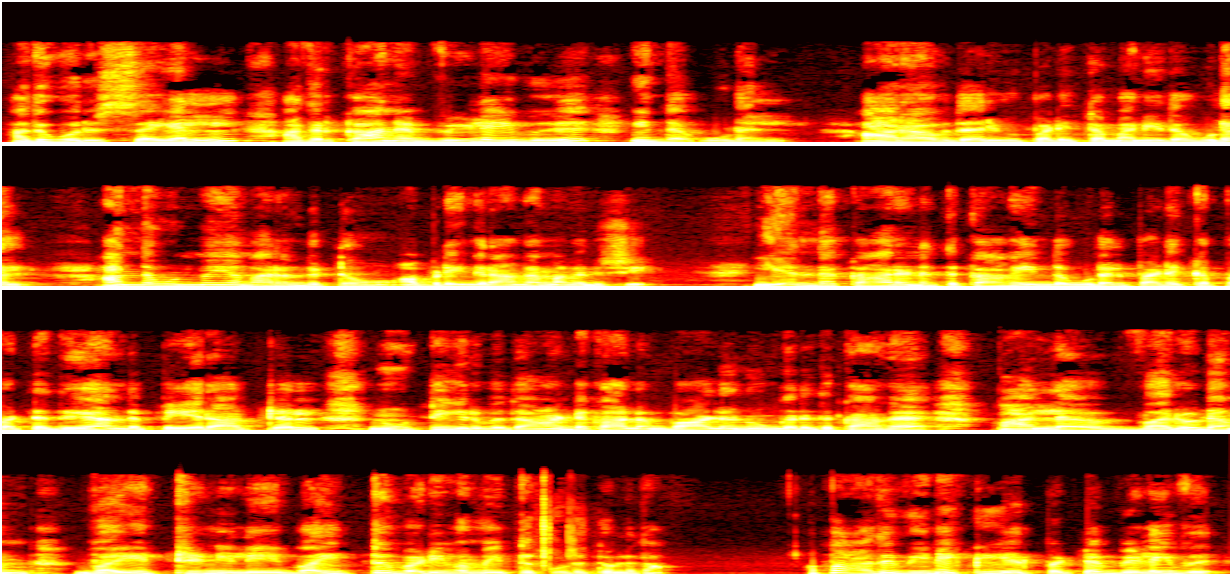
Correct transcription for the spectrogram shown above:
அது ஒரு செயல் அதற்கான விளைவு இந்த உடல். ஆறாவது அறிவு படைத்த மனித உடல். அந்த உண்மையை மறந்துட்டோம் அப்படிங்கிறாங்க மகரிஷி. எந்த காரணத்துக்காக இந்த உடல் படைக்கப்பட்டது? அந்த பேராற்றல் நூத்தி இருபது ஆண்டு காலம் வாழணுங்கிறதுக்காக பல வருடம் வயிற்றினிலே வைத்து வடிவமைத்து கொடுத்துள்ளதாம். அப்ப அது வினைக்கு ஏற்பட்ட விளைவு.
